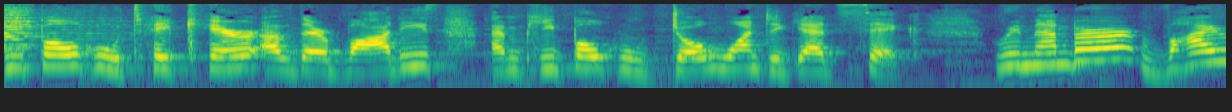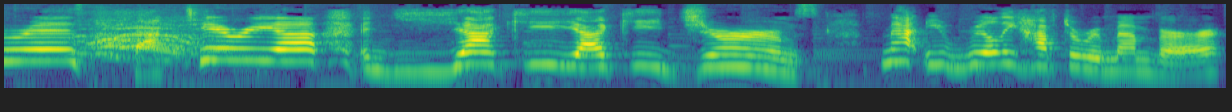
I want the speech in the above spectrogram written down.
People who take care of their bodies and people who don't want to get sick. Remember virus, bacteria, and yucky, yucky germs. Matt, you really have to remember.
